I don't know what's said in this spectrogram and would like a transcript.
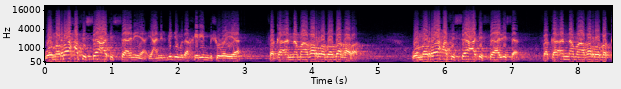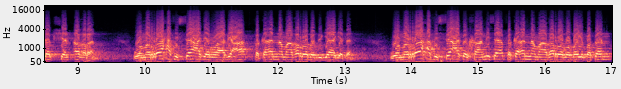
ومن راح في الساعة الثانية. يعني اللي بيجي متأخرين بشوية. فكأنما غرب بغرة ومن راح في الساعة الثالثة فكأنما غرب كبشا أغرا ومن راح في الساعة الرابعة فكأنما غرب دجاجة ومن راح في الساعة الخامسة فكأنما غرب بيضة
